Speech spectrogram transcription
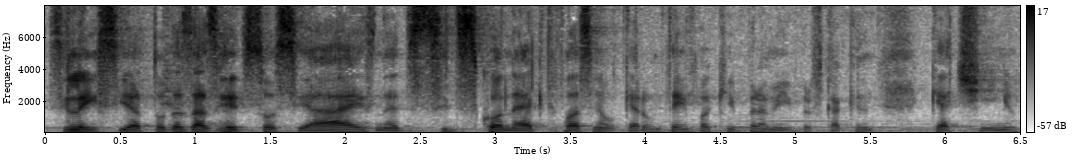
Silencia todas as redes sociais, né? Se desconecta, fala assim: eu quero um tempo aqui para mim, para ficar quietinho,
